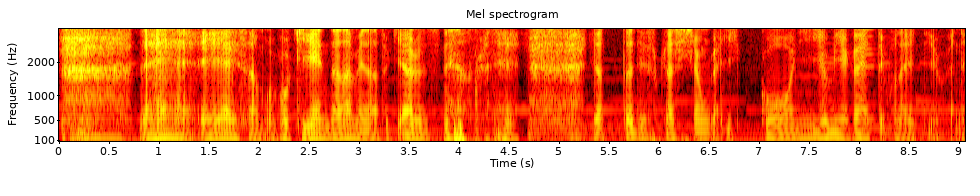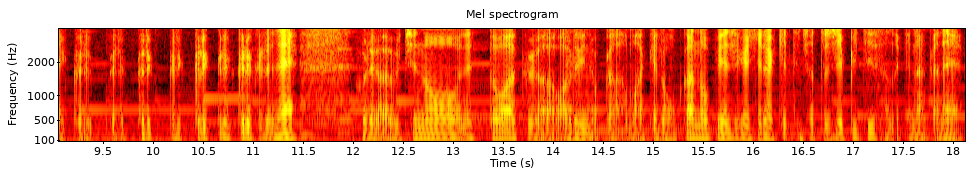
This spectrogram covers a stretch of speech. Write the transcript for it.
ねえ、AI さんもご機嫌斜めな時あるんですね。なんかね、やったディスカッションが一向に蘇ってこないというかね、くるくるくるくるくるくるくるくるね。これはうちのネットワークが悪いのか、まあけど他のページが開けてチャット GPT さんだけなんかね、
